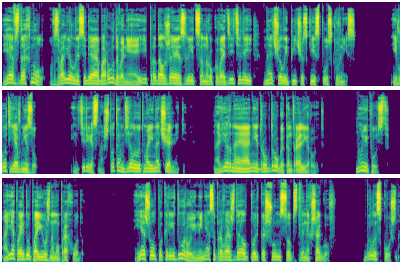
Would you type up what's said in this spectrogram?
Я вздохнул, взвалил на себя оборудование и, продолжая злиться на руководителей, начал эпический спуск вниз. И вот я внизу. Интересно, что там делают мои начальники? Наверное, они друг друга контролируют. Ну и пусть. А я пойду по южному проходу. Я шел по коридору, и меня сопровождал только шум собственных шагов. Было скучно.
